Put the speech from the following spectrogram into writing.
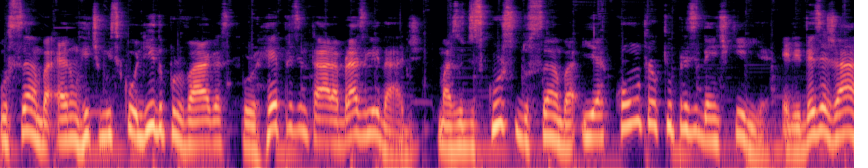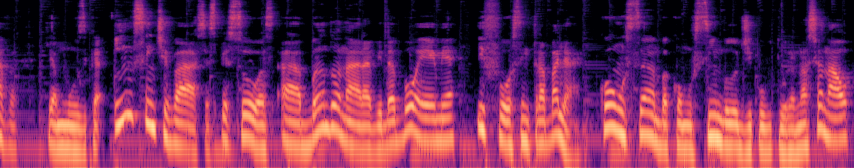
O samba era um ritmo escolhido por Vargas por representar a brasilidade, mas o discurso do samba ia contra o que o presidente queria. Ele desejava que a música incentivasse as pessoas a abandonar a vida boêmia e fossem trabalhar. Com o samba como símbolo de cultura nacional,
